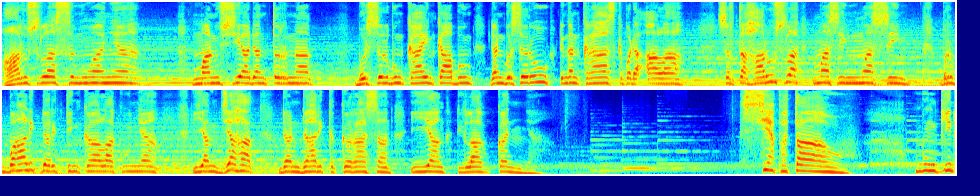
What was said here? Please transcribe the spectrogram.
Haruslah semuanya manusia dan ternak berselubung kain kabung dan berseru dengan keras kepada Allah serta haruslah masing-masing berbalik dari tingkah lakunya yang jahat dan dari kekerasan yang dilakukannya. Siapa tahu mungkin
